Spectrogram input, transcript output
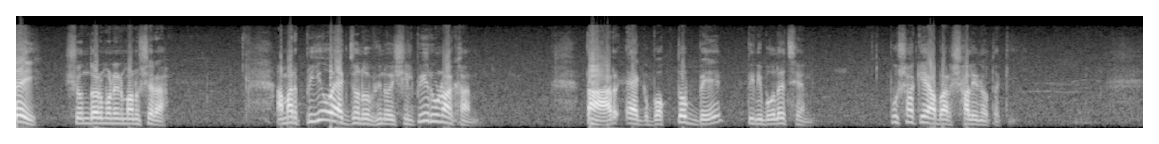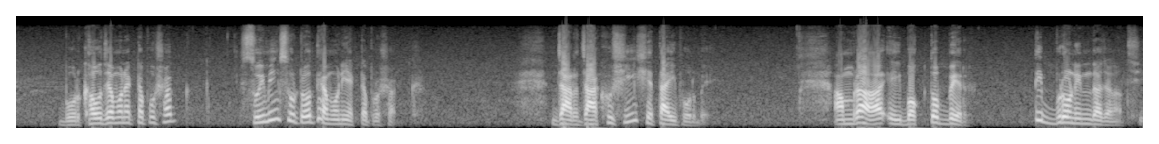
হেই সুন্দর মনের মানুষেরা। আমার প্রিয় একজন অভিনয় শিল্পী রুনা খান। তার এক বক্তব্যে তিনি বলেছেন, পোশাকে আবার শালীনতা কি? বোরখাও যেমন একটা পোশাক, সুইমিং স্যুটও তেমনই একটা পোশাক। যার যা খুশি সে তাই পরবে। আমরা এই বক্তব্যের তীব্র নিন্দা জানাচ্ছি।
